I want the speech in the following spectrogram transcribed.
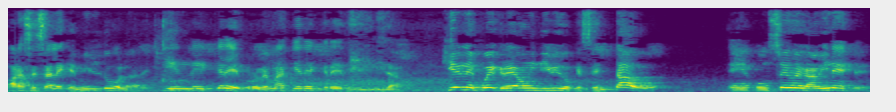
Ahora se sale que mil dólares. ¿Quién le cree? El problema aquí es de credibilidad. ¿Quién le puede creer a un individuo que sentado en el consejo de gabinete,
